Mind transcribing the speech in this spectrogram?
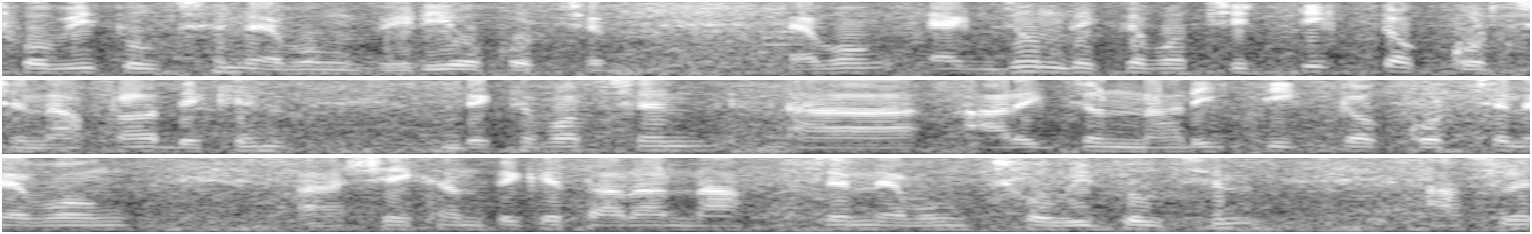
ছবি তুলছেন এবং ভিডিও করছেন। এবং একজন দেখতে পাচ্ছি টিকটক করছেন, আপনারা দেখেন, দেখতে পাচ্ছেন আরেকজন নারী টিকটক করছেন এবং সেখান থেকে তারা নাচছেন এবং ছবি তুলছেন। আসলে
